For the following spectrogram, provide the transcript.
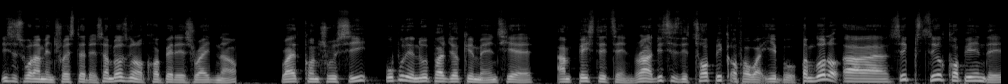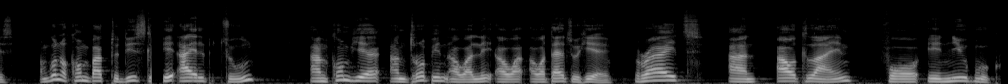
This is what I'm interested in. So I'm just going to copy this right now. Right, Control C, open a notepad document here and paste it in. Right, this is the topic of our ebook. I'm going to, uh, still copying this. I'm going to come back to this AI tool and come here and drop in our, our, our title here. Write an outline for a new book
